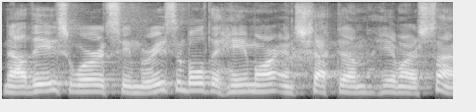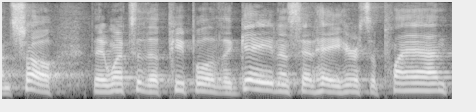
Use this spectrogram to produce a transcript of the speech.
Now, these words seemed reasonable to Hamor and Shechem, Hamor's son. So they went to the people of the gate and said, Hey, here's the plan.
